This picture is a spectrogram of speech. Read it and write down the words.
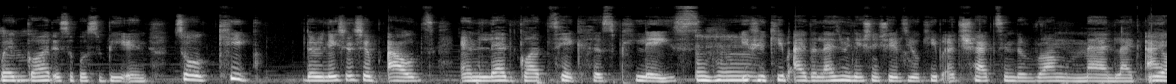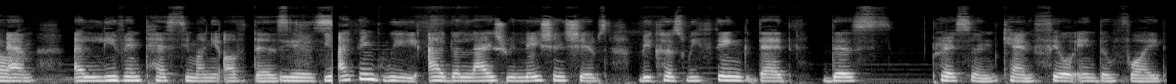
where mm-hmm. God is supposed to be in. So kick the relationship out and let God take his place. Mm-hmm. If you keep idolizing relationships, you'll keep attracting the wrong man. Like I am a living testimony of this. Yes. I think we idolize relationships because we think that this person can fill in the void.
